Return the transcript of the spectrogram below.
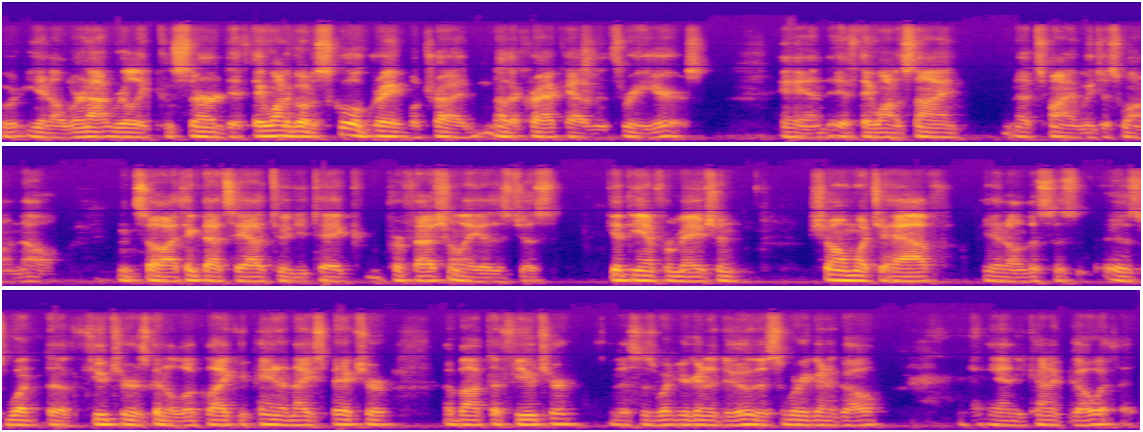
You know, we're not really concerned. If they want to go to school, great, we'll try another crack at them in three years. And if they want to sign, that's fine. We just want to know. And so I think that's the attitude you take professionally is just get the information, show them what you have, you know this is is what the future is going to look like you paint a nice picture about the future this is what you're going to do this is where you're going to go and you kind of go with it.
